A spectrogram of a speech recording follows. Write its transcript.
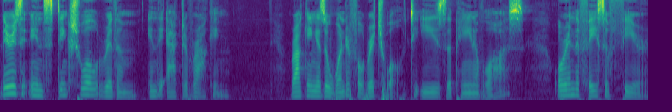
There is an instinctual rhythm in the act of rocking. Rocking is a wonderful ritual to ease the pain of loss or in the face of fear?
